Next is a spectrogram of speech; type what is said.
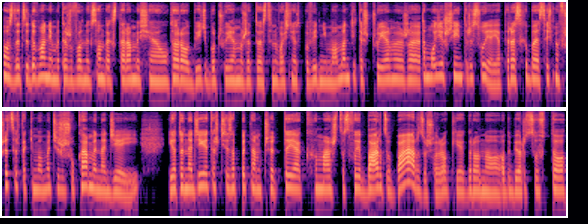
O, zdecydowanie my też w wolnych sądach staramy się to robić, bo czujemy, że to jest ten właśnie odpowiedni moment i też czujemy, że ta młodzież się interesuje. Ja teraz chyba jesteśmy wszyscy w takim momencie, że szukamy nadziei i o tę nadzieję też cię zapytam, czy ty jak masz to swoje bardzo, bardzo szerokie grono odbiorców, to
